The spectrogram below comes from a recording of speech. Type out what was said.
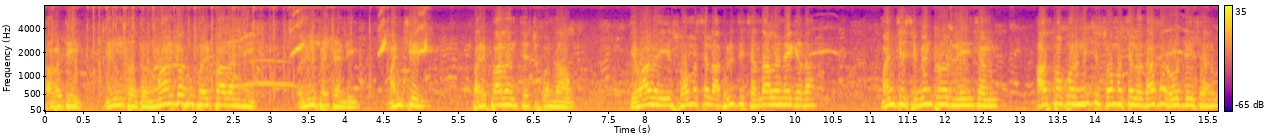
కాబట్టి ఇంత దుర్మార్గపు పరిపాలనని వదిలిపెట్టండి. మంచి పరిపాలన తెచ్చుకుందాం. ఇవాళ ఈ సోమశల అభివృద్ధి చెందాలనే కదా. మంచి సిమెంట్ రోడ్లు వేయించాను. ఆత్మకూరు నుంచి సోమశల దాకా రోడ్డు వేశాను.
